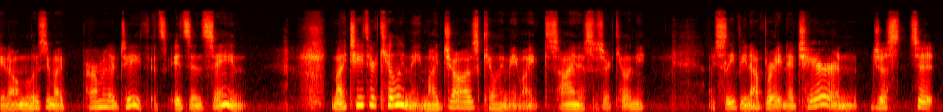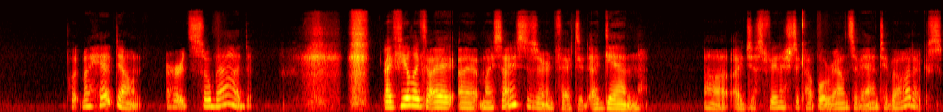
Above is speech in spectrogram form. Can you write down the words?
You know, I'm losing my permanent teeth. It's it's insane. My teeth are killing me. My jaw's killing me. My sinuses are killing me. I'm sleeping upright in a chair and just to put my head down hurts so bad. I feel like I, I my sinuses are infected again. Uh, I just finished a couple rounds of antibiotics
